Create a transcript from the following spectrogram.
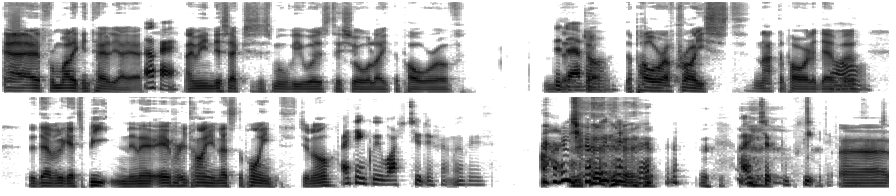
Uh, from what I can tell, yeah, yeah. Okay. I mean, this Exorcist movie was to show like the power of The devil. the power of Christ, not the power of the devil. Oh. The devil gets beaten, and every time that's the point. Do you know? I think we watched two different movies. I'm joking. I took completely different. Uh,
